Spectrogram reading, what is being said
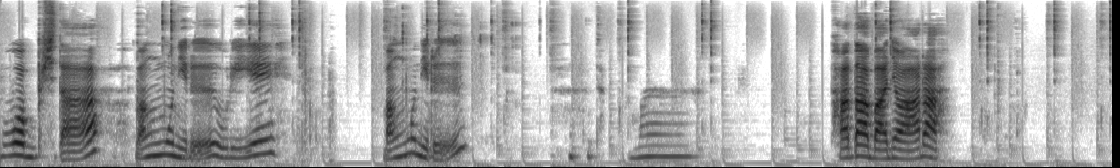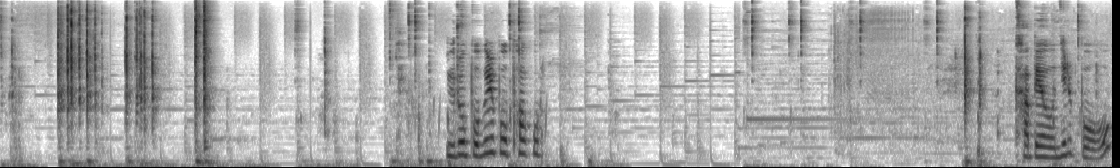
뽑아봅시다. 망모니르, 우리의 망모니르. 잠깐만. 바다 마녀 알아. 유로법 1법 하고. 가벼운 1법.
